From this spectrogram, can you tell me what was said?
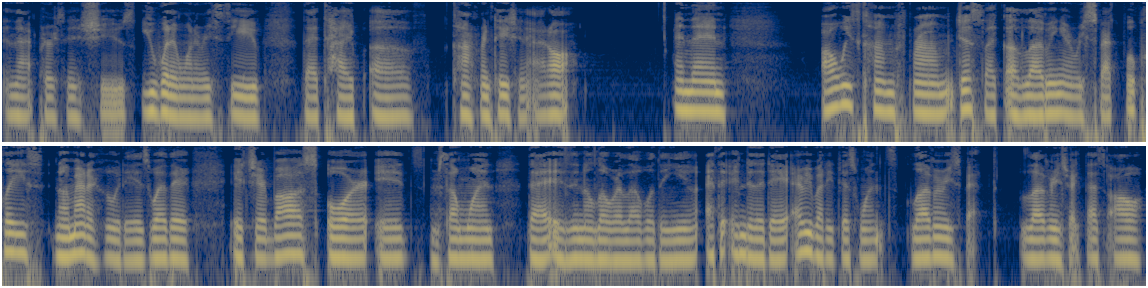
in that person's shoes. You wouldn't want to receive that type of confrontation at all. And then always come from just like a loving and respectful place, no matter who it is, whether it's your boss or it's someone that is in a lower level than you. At the end of the day, everybody just wants love and respect. Love and respect. That's all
